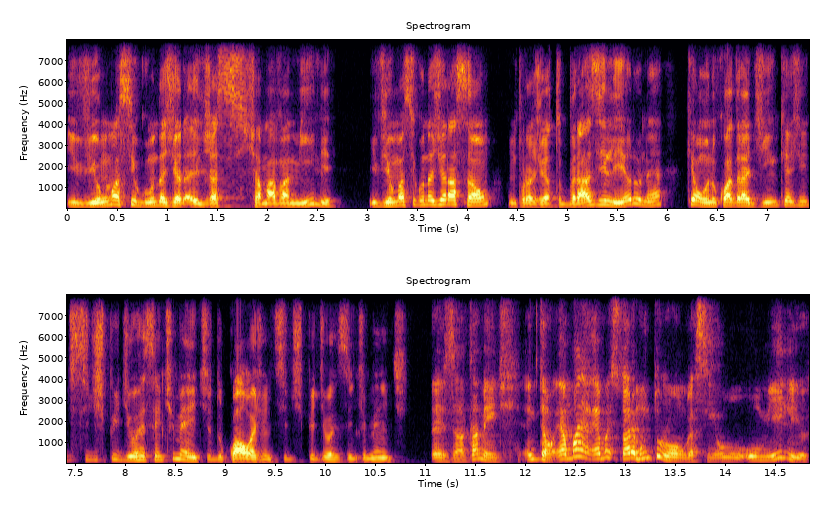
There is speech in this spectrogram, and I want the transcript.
viu uma segunda geração, ele já se chamava Mille, e viu uma segunda geração, um projeto brasileiro, né, que é o único quadradinho que a gente se despediu recentemente, do qual a gente se despediu recentemente. Exatamente. Então, é uma, é uma história muito longa, assim, o, o Mille,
